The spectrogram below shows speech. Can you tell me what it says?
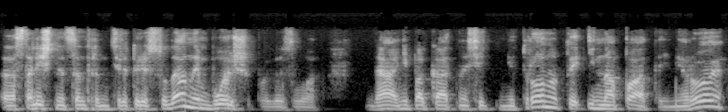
э, столичные центры на территории Судана им больше повезло. Да, они пока относительно не тронуты, и Напата, и Мироя.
